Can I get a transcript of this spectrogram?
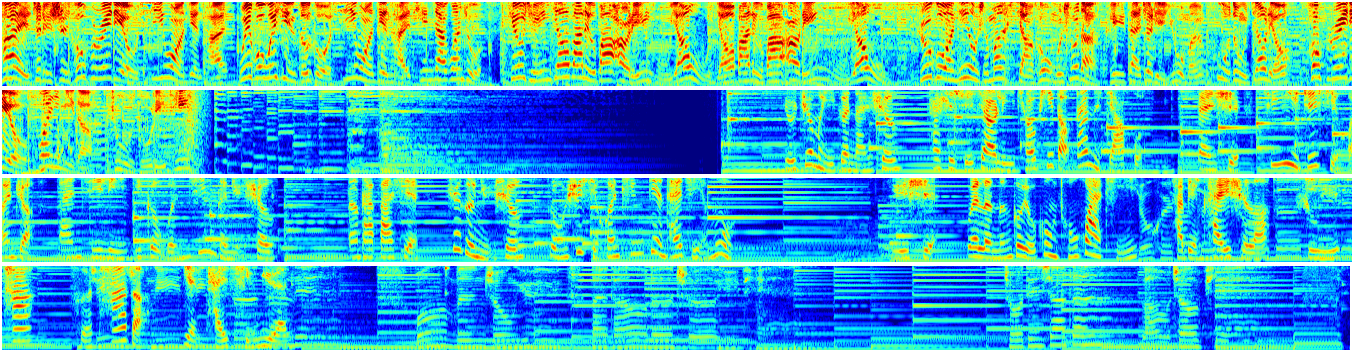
嗨，这里是 Hope Radio 希望电台，微博、微信搜索“希望电台”，添加关注 Q 群幺八六八二零五幺五幺八六八二零五幺五。如果你有什么想和我们说的，可以在这里与我们互动交流。Hope Radio 欢迎你的驻足聆听。有这么一个男生，他是学校里调皮捣蛋的家伙，但是却一直喜欢着班级里一个文静的女生。当他发现这个女生总是喜欢听电台节目，于是。为了能够有共同话题，他便开始了属于他和他的电台情缘。我们终于来到了这一天，桌垫下的老照片，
